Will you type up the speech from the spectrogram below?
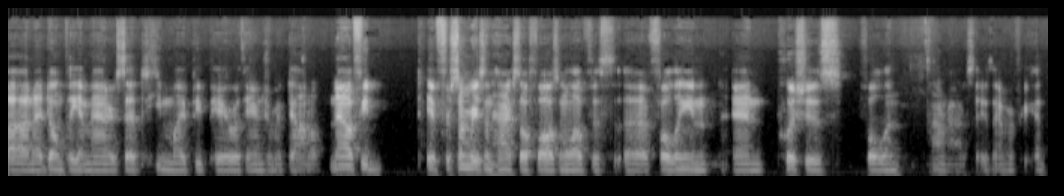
Uh, and I don't think it matters that he might be paired with Andrew MacDonald. Now, if he if for some reason Hakstol falls in love with uh, Folin and pushes Folin, I don't know how to say his name, I forget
